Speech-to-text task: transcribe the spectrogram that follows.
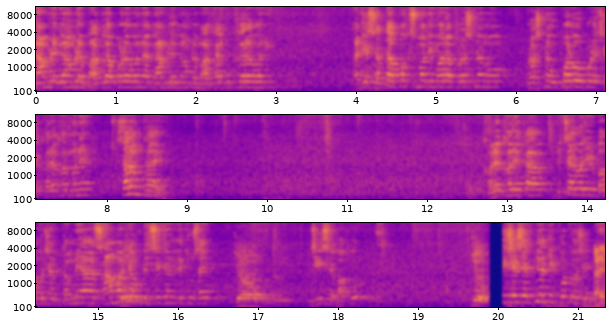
ગામડે ગામડે ભાગલા પડાવવાના ગામડે ગામડે માથાકૂટ કરાવવાની. આજે સત્તા પક્ષમાંથી મારા પ્રશ્નનો પ્રશ્ન ઉપાડવો પડે છે. ખરેખર મને શરમ થાય. ખરેખર એક આ વિચારવા જેવી બાબત છે. તમે આ શા માટે ડિસિઝન લીધું સાહેબ? જી સાહેબ આપો. છે સાહેબ ક્યાંથી ખોટો છે. અરે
